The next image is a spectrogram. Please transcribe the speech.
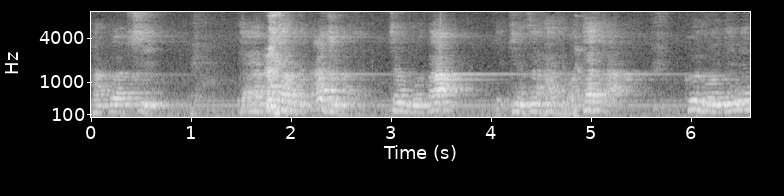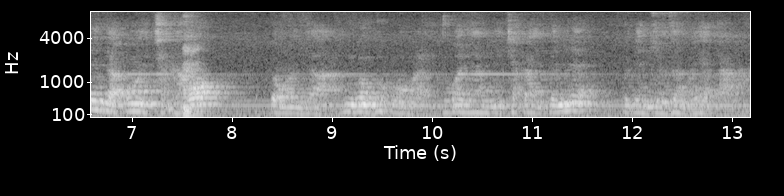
할것 없이 말이야. 전부 다 김성하지 못했다. 그 논리는 이제 공에 착하고 또 이제 인공 법공을 두 가지 하는 착하기 때문에 그땐 견성을 했다.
